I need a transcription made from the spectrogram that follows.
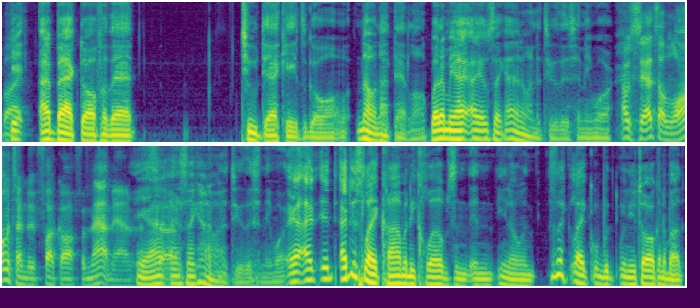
But Yeah, I backed off of that two decades ago. No, not that long. But I mean, I, I was like, I don't want to do this anymore. I would say that's a long time to fuck off from that, man. Yeah, So- I, uh, I was like, I don't want to do this anymore. I, I, it, I just like comedy clubs and, and you know, and it's like like when you're talking about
